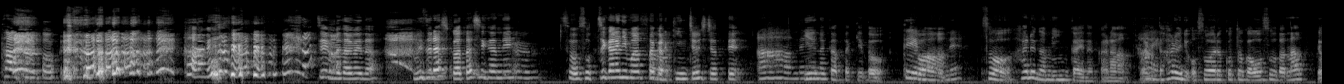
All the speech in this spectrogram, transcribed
た。タイトルトーク勘弁。全部ダメだ。珍しく私がね、うんそう、そっち側に回ったから緊張しちゃって。あ言えなかったけど、テーマをねそう春が民会だからい割と春に教わることが多そうだなって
